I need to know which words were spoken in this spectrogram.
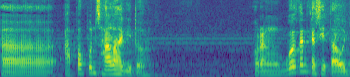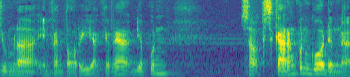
uh, apa pun salah gitu. Orang gue kan kasih tahu jumlah inventory akhirnya dia pun sekarang pun gue udah nggak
